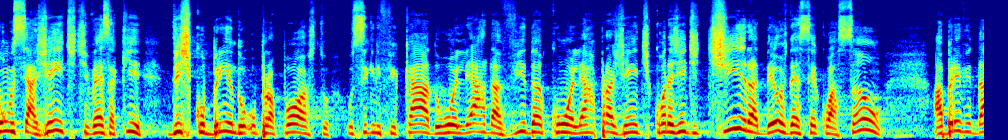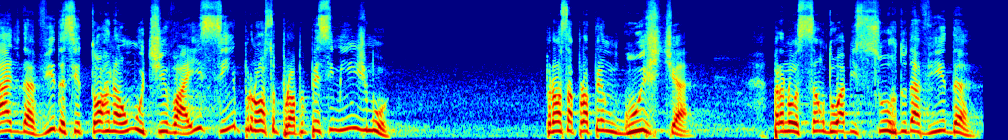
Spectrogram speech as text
Como se a gente estivesse aqui descobrindo o propósito, o significado, o olhar da vida com o olhar para a gente. Quando a gente tira Deus dessa equação, a brevidade da vida se torna um motivo aí sim para o nosso próprio pessimismo, para nossa própria angústia para a noção do absurdo da vida.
